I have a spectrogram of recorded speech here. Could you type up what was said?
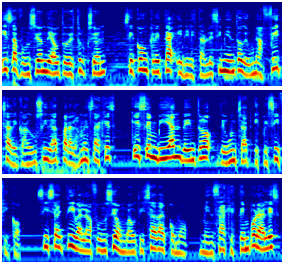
esa función de autodestrucción se concreta en el establecimiento de una fecha de caducidad para los mensajes que se envían dentro de un chat específico. Si se activa la función bautizada como mensajes temporales,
